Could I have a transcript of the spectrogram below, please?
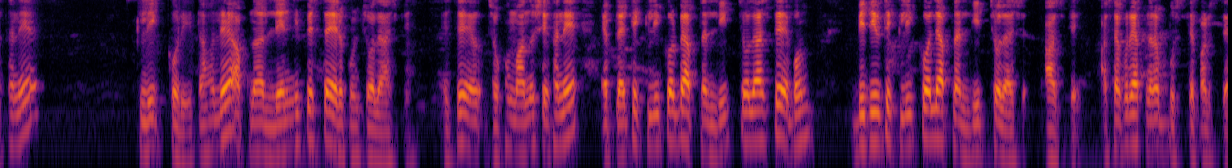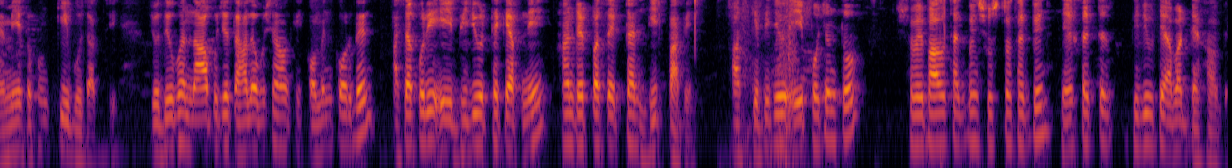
এখানে ক্লিক করি, তাহলে আপনার ল্যান্ডিং পেজটা এরকম চলে আসবে। এই যে যখন মানুষ এখানে অ্যাপ্লাইতে ক্লিক করবে, আপনার লিড চলে আসবে এবং ভিডিওতে ক্লিক করলে আপনার লিড চলে আস, আসবে। আশা করি আপনারা বুঝতে পারছেন, আমি তখন কি বোঝাচ্ছি? যদিও বা না বুঝে, তাহলে অবশ্যই আমাকে কমেন্ট করবেন। আশা করি এই ভিডিওর থেকে আপনি হান্ড্রেড পার্সেন্ট একটা লিড পাবেন। আজকে ভিডিও এই পর্যন্ত। সবাই ভালো থাকবেন সুস্থ থাকবেন। নেক্সট একটা ভিডিওতে আবার দেখা হবে।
